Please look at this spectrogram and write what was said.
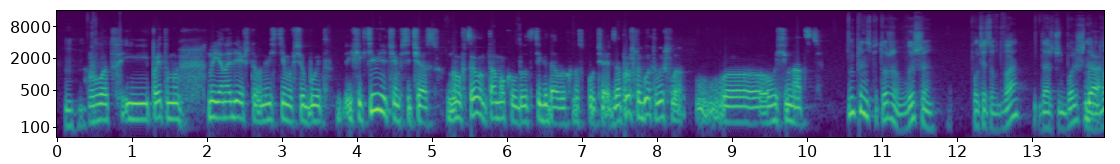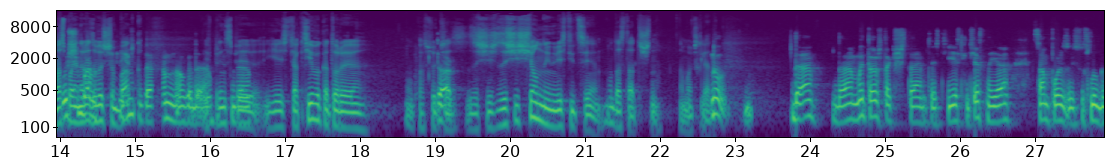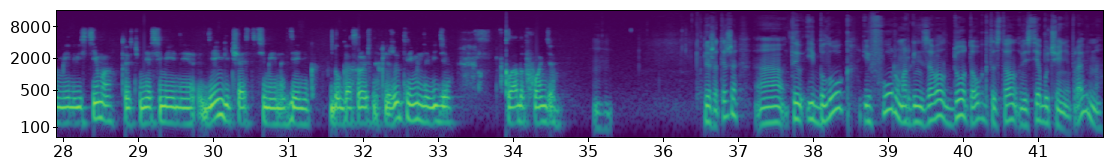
Uh-huh. Вот, и поэтому, ну, я надеюсь, что Инвестимо все будет эффективнее, чем сейчас. Но в целом там около 20 годовых у нас получается. За прошлый год вышло в 18. Ну, в принципе, тоже выше получается, в два, даже чуть больше, да, два с половиной раза выше, чем банк. Да, намного, да. И, в принципе, да. есть активы, которые, ну, по сути, да. защищенные инвестиции, ну, достаточно, на мой взгляд. Ну, да, да, мы тоже так считаем. То есть, если честно, я сам пользуюсь услугами инвестима. То есть, у меня семейные деньги, часть семейных денег долгосрочных лежит именно в виде вклада в фонде. Угу. Леша, ты же э, ты и блог, и форум организовал до того, как ты стал вести обучение, правильно?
